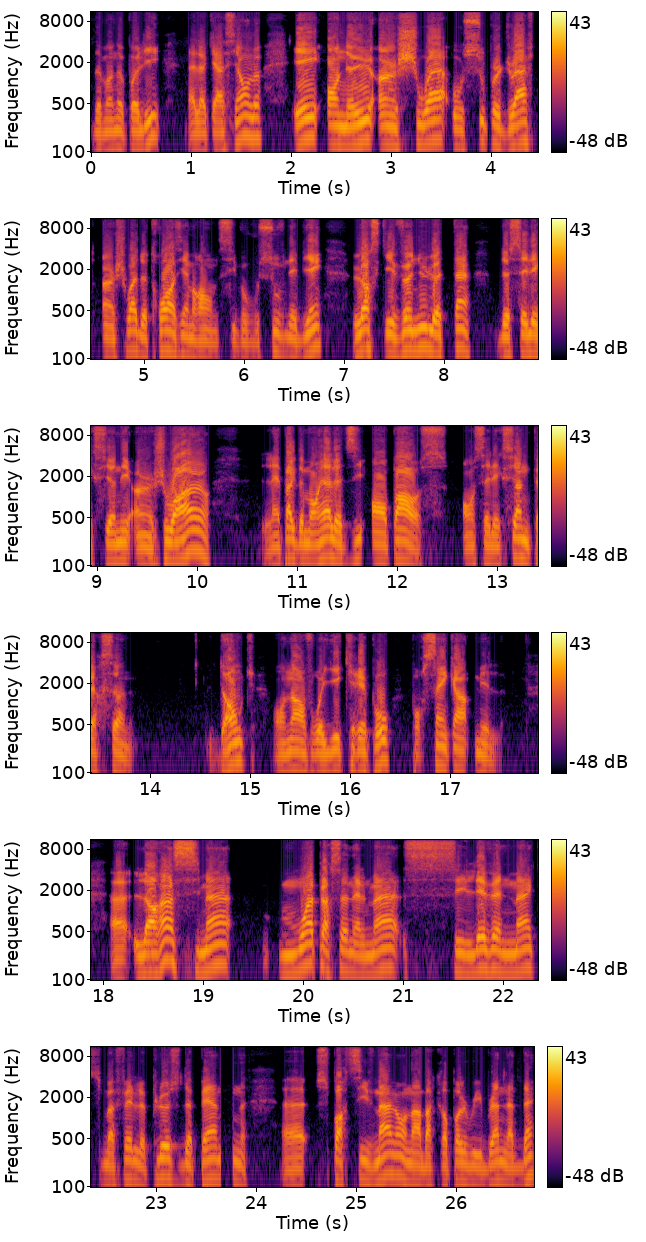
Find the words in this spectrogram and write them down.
de Monopoly, la location, là, et on a eu un choix au Super Draft, un choix de troisième ronde. Si vous vous souvenez bien, lorsqu'il est venu le temps de sélectionner un joueur, l'Impact de Montréal a dit on passe, on sélectionne personne. Donc, on a envoyé Crépeau pour 50 000. Euh, Laurent Simon, moi personnellement, c'est l'événement qui m'a fait le plus de peine euh, sportivement. on n'embarquera pas le rebrand là-dedans.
